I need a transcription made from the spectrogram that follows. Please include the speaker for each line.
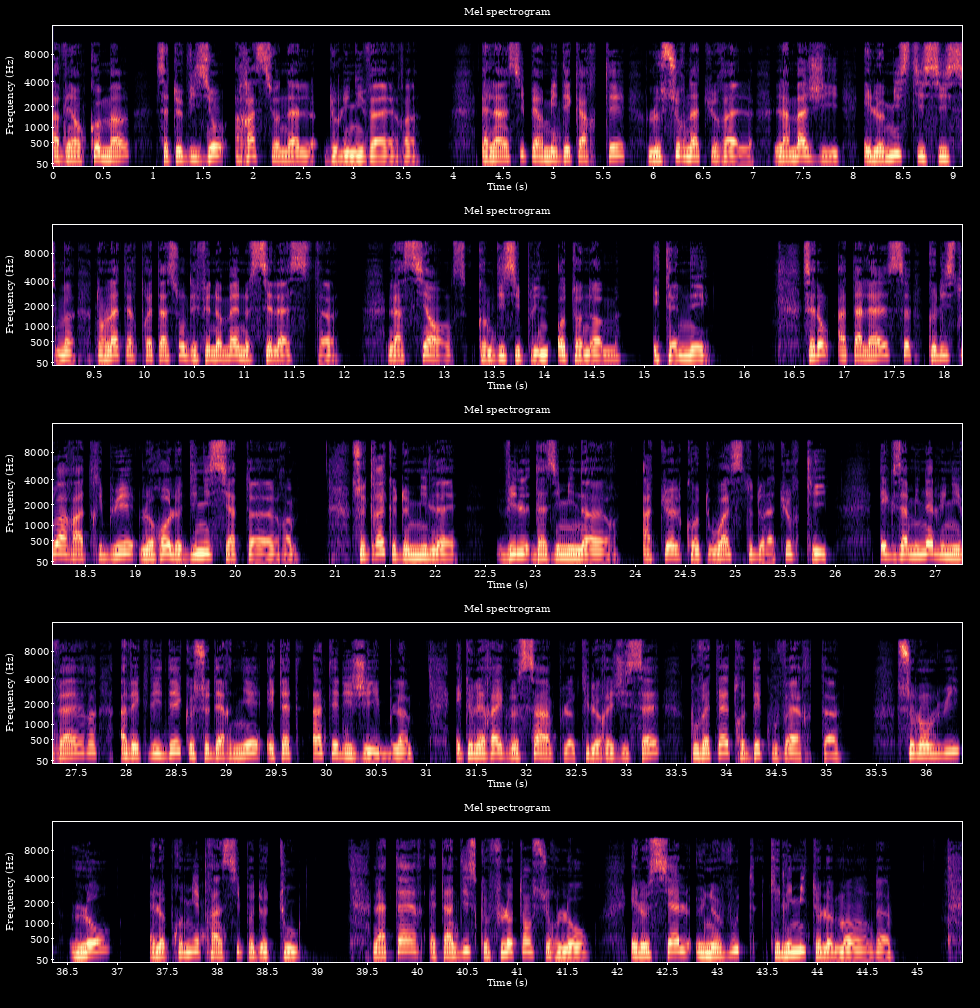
Speaker 1: avait en commun cette vision rationnelle de l'univers. Elle a ainsi permis d'écarter le surnaturel, la magie et le mysticisme dans l'interprétation des phénomènes célestes. La science, comme discipline autonome, était née. C'est donc à Thalès que l'histoire a attribué le rôle d'initiateur. Ce grec de Milet, ville d'Asie mineure, actuelle côte ouest de la Turquie, examinait l'univers avec l'idée que ce dernier était intelligible et que les règles simples qui le régissaient pouvaient être découvertes. Selon lui, l'eau est le premier principe de tout. La Terre est un disque flottant sur l'eau, et le ciel une voûte qui limite le monde.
